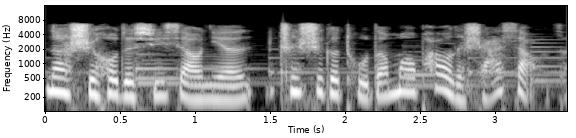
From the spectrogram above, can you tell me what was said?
那时候的徐小年真是个土得冒泡的傻小子，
